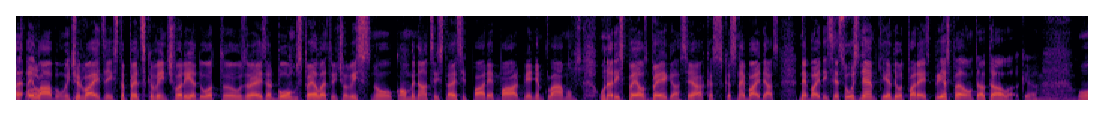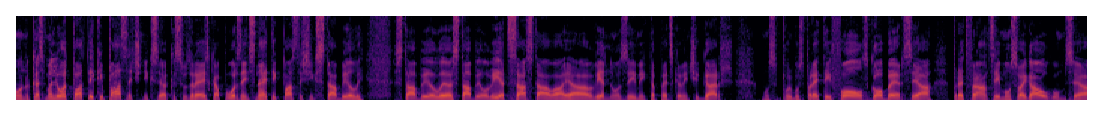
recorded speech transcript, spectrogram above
Labi. labi, un viņš ir vajadzīgs, tāpēc, ka viņš var iedot uzreiz ar bumbu spēlēt. Viņš var visas nu, kombinācijas taisīt, pāriet pāri, pieņemt lēmumus. Un arī spēles beigās, ja, kas, kas nebaidās, nebaidīsies uzņemt, iedot pareizi piespēli un tā tālāk. Ja. Un kas man ļoti patīk, ir pasečniks, ja, kas uzreiz kā porziņš netika pasečniks stabili, stabili, stabili vietas sastāvā, ja, viennozīmīgi, tāpēc, ka viņš ir garš. Mums būs pretī Falls, Gobers, jā, pret Franciju mums vajag augums, jā,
